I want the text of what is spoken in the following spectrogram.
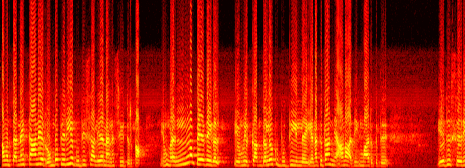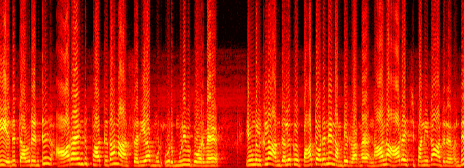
அவன் தன்னைத்தானே ரொம்ப பெரிய புத்திசாலியா நினைச்சிட்டு இருக்கான். இவங்க எல்லாம் பேதைகள். இவங்களுக்கு அந்த அளவுக்கு புத்தி இல்லை. எனக்கு தான் ஞானம் அதிகமா இருக்குது. எது சரி எது தவறுன்ட்டு ஆராய்ந்து பார்த்து தான் நான் சரியா முடி ஒரு முடிவுக்கு வருவேன். இவங்களுக்குலாம் அந்த அளவுக்கு பார்த்த உடனே நம்பிடுறாங்க. நானும் ஆராய்ச்சி பண்ணி தான் அதில் வந்து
